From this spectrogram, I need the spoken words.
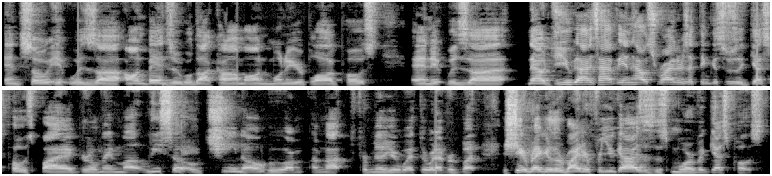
And so it was uh, on bandzoogle.com on one of your blog posts. And it was uh, now, do you guys have in-house writers? I think this was a guest post by a girl named uh, Lisa Occhino, who I'm, I'm not familiar with or whatever. But is she a regular writer for you guys? Is this more of a guest post?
